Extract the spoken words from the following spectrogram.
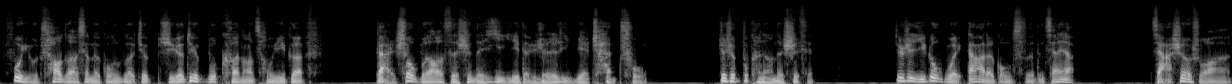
富有创造性的工作就绝对不可能从一个感受不到自身的意义的人里面产出，这是不可能的事情。就是一个伟大的公司，你想想，假设说啊，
